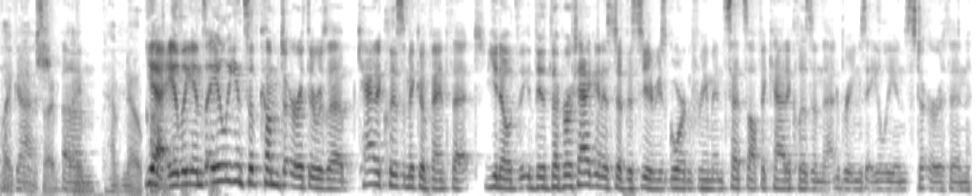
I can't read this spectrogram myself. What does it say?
my Half-Life game, so I, um, I have no. Yeah, aliens. Aliens have come to Earth. There was a cataclysmic event that you know the, the the protagonist of the series, Gordon Freeman, sets off a cataclysm that brings aliens to Earth. And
